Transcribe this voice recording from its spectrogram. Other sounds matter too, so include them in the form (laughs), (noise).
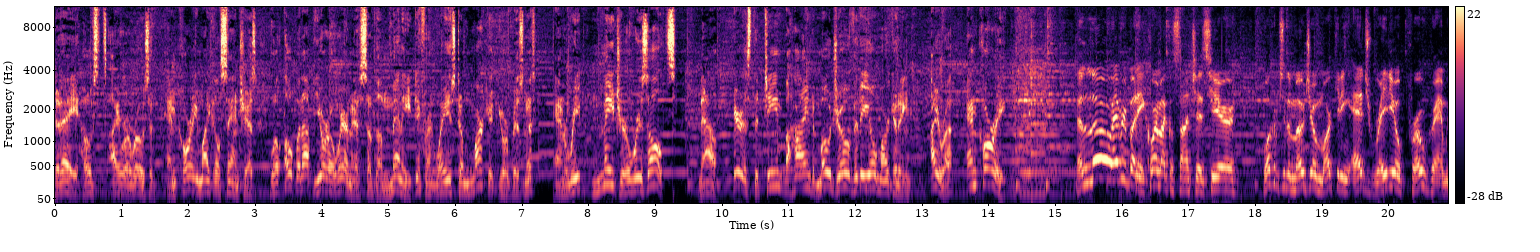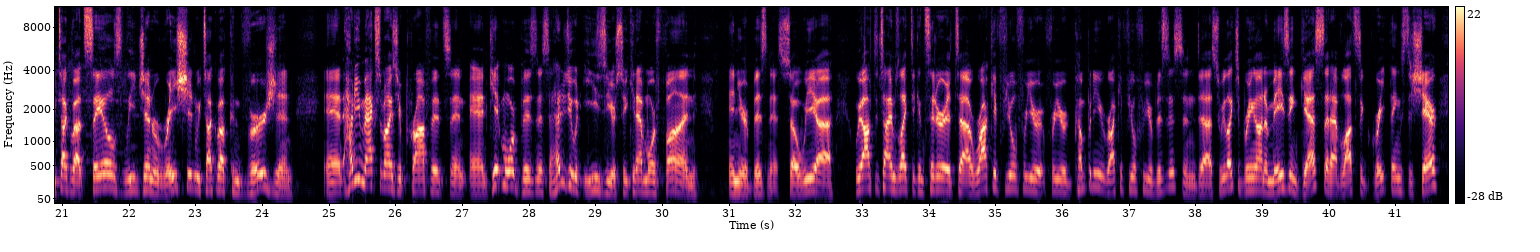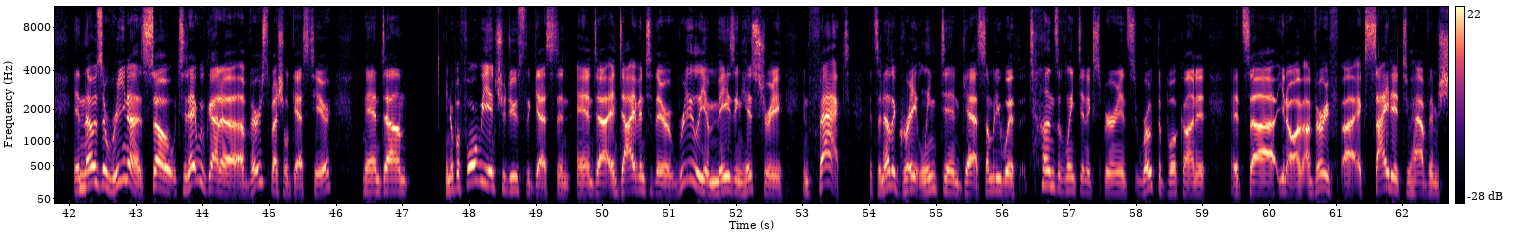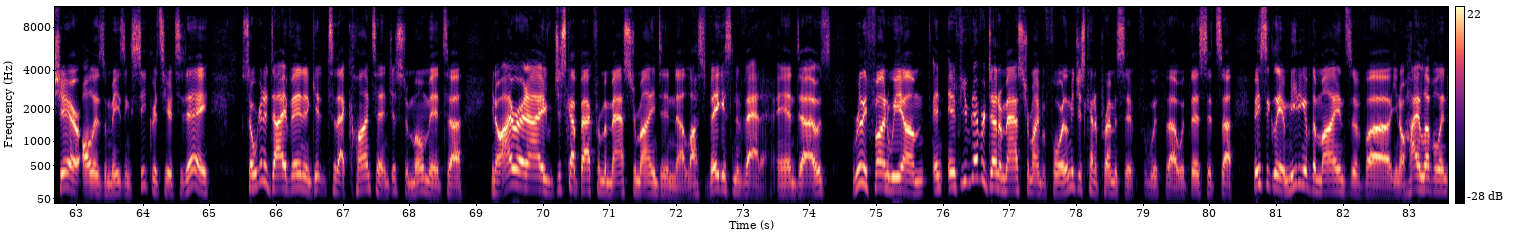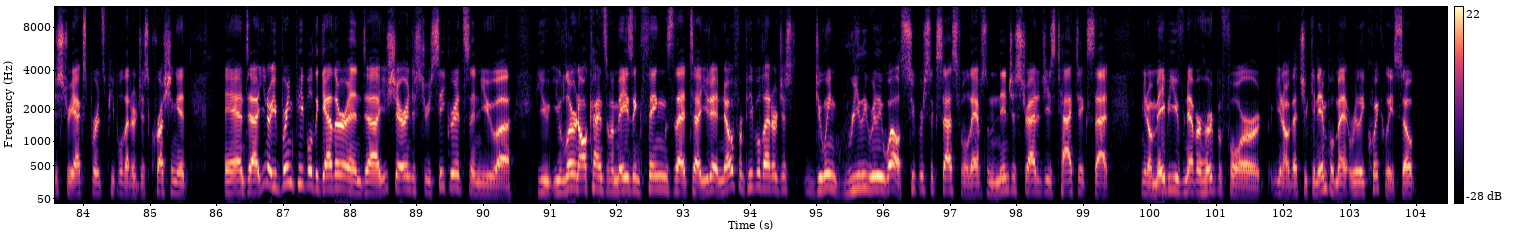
Today, hosts Ira Rosen and Corey Michael Sanchez will open up your awareness of the many different ways to market your business and reap major results. Now, here's the team behind Mojo Video Marketing Ira and Corey. Hello, everybody. Corey Michael Sanchez here. Welcome to the Mojo Marketing Edge radio program. We talk about sales, lead generation, we talk about conversion, and how do you maximize your profits and, and get more business, and how do you do it easier so you can have more fun in your business. So we uh, we oftentimes like to consider it uh, rocket fuel for your for your company, rocket fuel for your business, and uh, so we like to bring on amazing guests that have lots of great things to share in those arenas. So today we've got a, a very special guest here, and. Um, you know, before we introduce the guests and and uh, and dive into their really amazing history, in fact, it's another great LinkedIn guest, somebody with tons of LinkedIn experience, wrote the book on it. It's uh, you know, I'm, I'm very uh, excited to have him share all his amazing secrets here today. So we're gonna dive in and get into that content in just a moment. Uh, you know, Ira and I just got back from a mastermind in uh, Las Vegas, Nevada, and uh, it was really fun. We um, and, and, if you've never done a mastermind before, let me just kind of premise it with uh, with this. It's uh, basically a meeting of the minds of uh, you know high level industry experts, people that are just crushing it. And uh, you know, you bring people together, and uh, you share industry secrets, and you uh, you you learn all kinds of amazing things that you didn't know from people that are just doing really, really well, super successful. They have some ninja strategies, tactics that you know maybe you've never heard before, you know that you can implement really quickly. So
